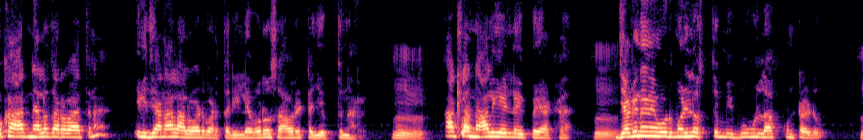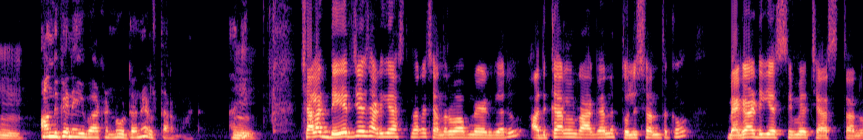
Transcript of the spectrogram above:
ఒక ఆరు నెలల తర్వాతన ఇక జనాలు అలవాటు పడతారు. వీళ్ళు ఎవరో సావరెట్ట చెప్తున్నారు. అట్లా నాలుగేళ్ళు అయిపోయాక జగన్ అనేవాడు మళ్ళీ వస్తే మీ భూములు లాక్కుంటాడు. అందుకని ఇవ్వకండి ఒకటని వెళ్తారనమాట అది. చాలా డేర్ చేసి అడిగేస్తున్నారు చంద్రబాబు నాయుడు గారు? అధికారం రాగానే తొలి సంతకం మెగా డిఎస్సీ మీద చేస్తాను.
